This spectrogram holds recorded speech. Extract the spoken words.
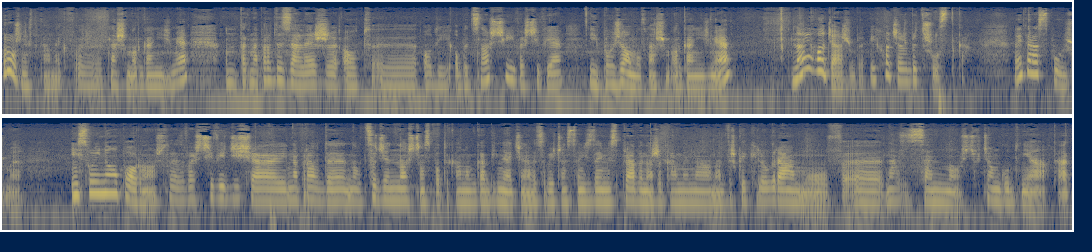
różnych tkanek w, w, naszym organizmie. On tak naprawdę zależy od, y, od jej obecności i właściwie jej poziomu w naszym organizmie. No i chociażby, i chociażby trzustka. No i teraz spójrzmy. Insulinooporność to jest właściwie dzisiaj naprawdę no, codziennością spotykaną w gabinecie. Nawet sobie często nie zdajemy sprawy, narzekamy na nadwyżkę kilogramów, e, na senność w ciągu dnia, tak?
